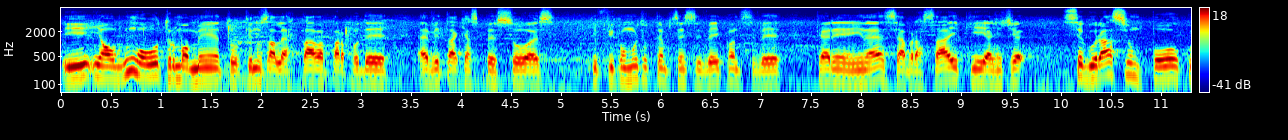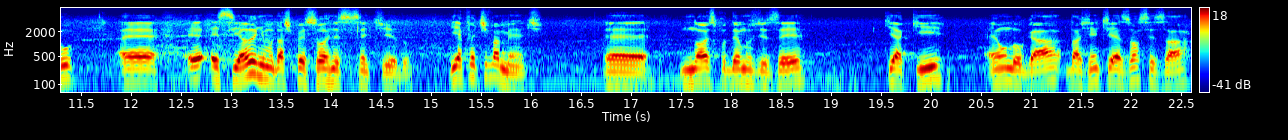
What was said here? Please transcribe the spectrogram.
e em algum outro momento que nos alertava para poder evitar que as pessoas que ficam muito tempo sem se ver, quando se vê, querem né, se abraçar e que a gente segurasse um pouco é, esse ânimo das pessoas nesse sentido. E efetivamente, é, nós podemos dizer que aqui é um lugar da gente exorcizar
